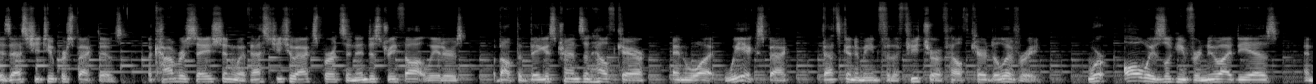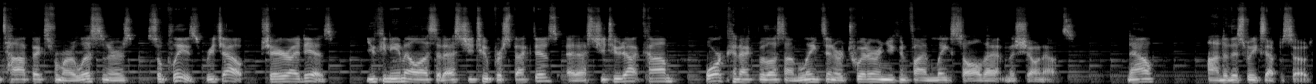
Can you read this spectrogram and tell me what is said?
is SG2 Perspectives, a conversation with SG2 experts and industry thought leaders about the biggest trends in healthcare and what we expect that's going to mean for the future of healthcare delivery. We're always looking for new ideas and topics from our listeners, so please reach out, share your ideas. You can email us at sg2perspectives at sg2.com or connect with us on LinkedIn or Twitter, and you can find links to all that in the show notes. Now, on to this week's episode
